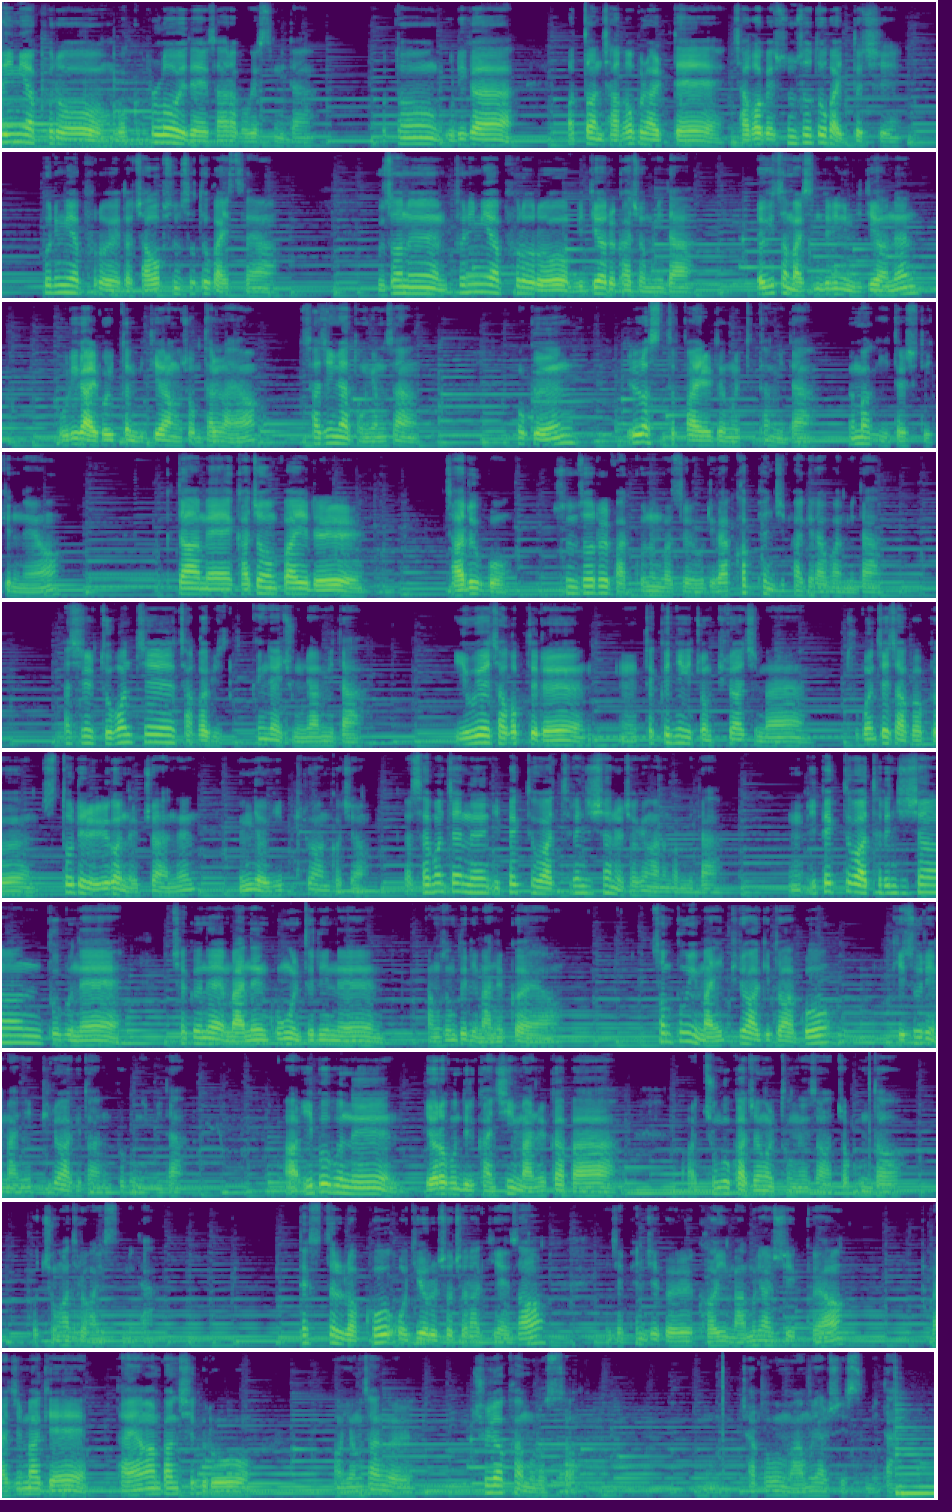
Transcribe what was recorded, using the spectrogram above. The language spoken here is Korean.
Premiere Pro workflow에 대해서 알아보겠습니다. 보통 우리가 어떤 작업을 할 때 작업의 순서도가 있듯이 Premiere Pro에도 작업 순서도가 있어요. 우선은 Premiere Pro로 미디어를 가져옵니다. 여기서 말씀드리는 미디어는 우리가 알고 있던 미디어랑 좀 달라요. 사진이나 동영상 혹은 일러스트 파일 등을 뜻합니다. 음악이 될 수도 있겠네요. 그 다음에 가져온 파일을 자르고 순서를 바꾸는 것을 우리가 컷 편집하기라고 합니다. 사실 두 번째 작업이 굉장히 중요합니다. 이후의 작업들은 음, 테크닉이 좀 필요하지만 두 번째 작업은 스토리를 읽어낼 줄 아는 능력이 필요한 거죠. 세 번째는 effect와 transition을 적용하는 겁니다. 음, effect와 transition 부분에 최근에 많은 공을 들이는 방송들이 많을 거예요. 손품이 많이 필요하기도 하고 기술이 많이 필요하기도 하는 부분입니다. 아, 이 부분은 여러분들이 관심이 많을까봐 어, 중국 과정을 통해서 조금 더 보충하도록 하겠습니다. 텍스트를 넣고 오디오를 조절하기 위해서 이제 편집을 거의 마무리할 수 있고요. 마지막에 다양한 방식으로 어, 영상을 출력함으로써 음, 작업을 마무리할 수 있습니다.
